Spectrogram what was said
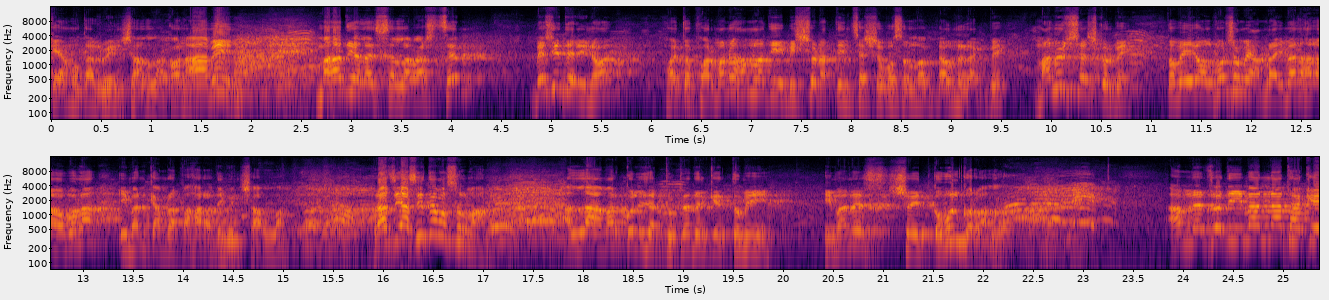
কেয়ামত আসবে ইনশাল্লাহ কন আমিন। মাহাদি আলাইসাল্লাম আসছেন। বেশি দেরি নয় হয়তো ফরমানো হামলা দিয়ে বিশ্বটা তিন চারশো বছর লকডাউনে রাখবে। মানুষ শেষ করবে। তবে এই অল্প সময় আমরা ইমান হারা হব না ইমানকে আমরা পাহারা দেব ইনশাআল্লাহ। রাজি আছি তো মুসলমান? আল্লাহ আমার কলিজার টুকরাদেরকে তুমি ইমানের সহিত কবুল করো আল্লাহ। আপনার যদি ইমান না থাকে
